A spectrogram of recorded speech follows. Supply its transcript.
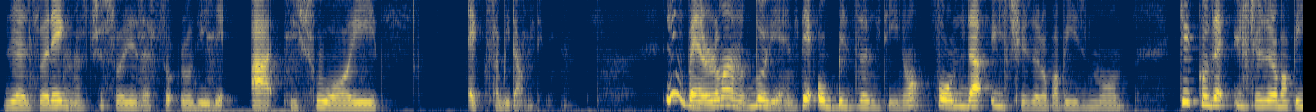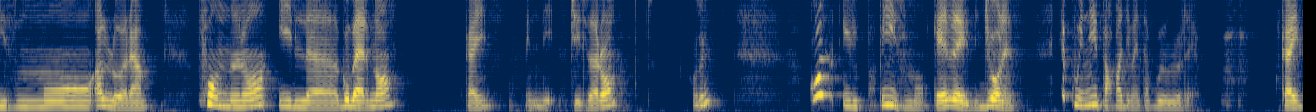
del suo regno ai successori, il resto lo diede ai suoi ex abitanti. L'impero romano d'Oriente o bizantino fonda il cesaropapismo. Che cos'è il cesaropapismo? Allora, fondano il governo, ok? Quindi Cesaro, così, con il papismo, che è la religione, e quindi il papa diventa pure un re, ok?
